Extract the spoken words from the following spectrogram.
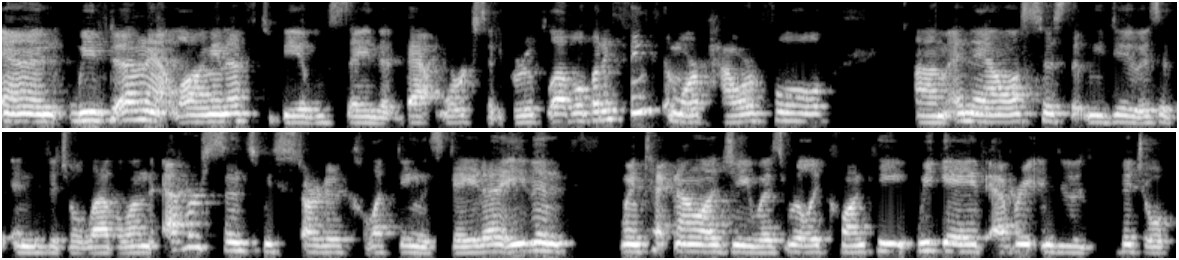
And we've done that long enough to be able to say that that works at a group level. But I think the more powerful um, analysis that we do is at the individual level. And ever since we started collecting this data, even when technology was really clunky, we gave every individual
